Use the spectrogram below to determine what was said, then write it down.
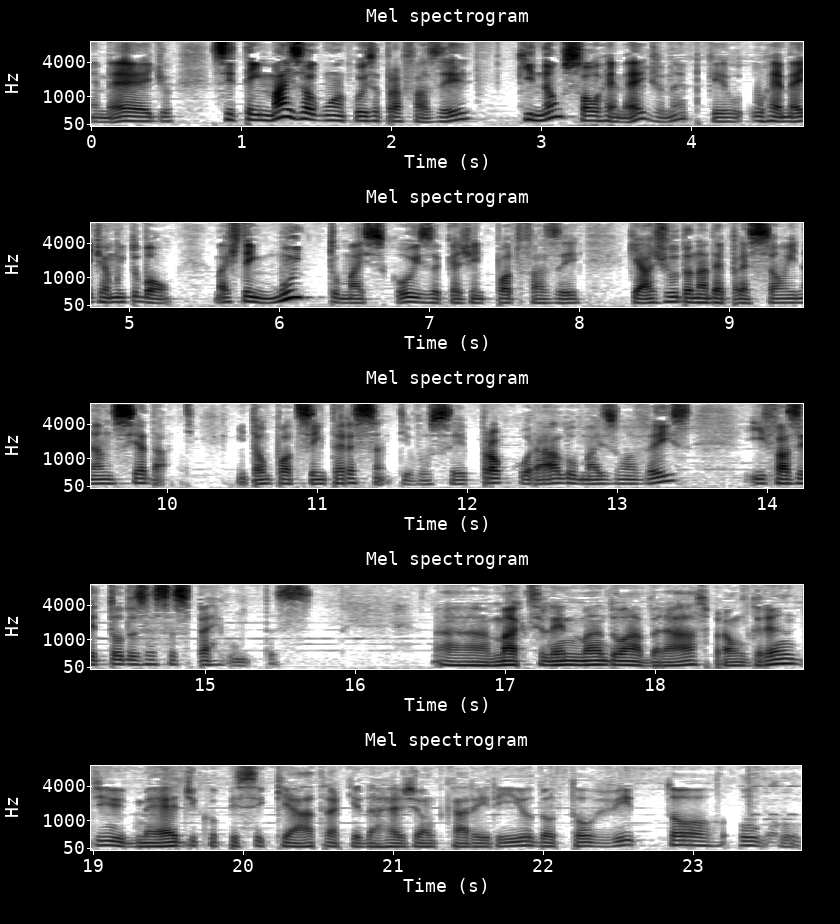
remédio, se tem mais alguma coisa para fazer, que não só o remédio, né? Porque o remédio é muito bom, mas tem muito mais coisa que a gente pode fazer que ajuda na depressão e na ansiedade. Então pode ser interessante você procurá-lo mais uma vez e fazer todas essas perguntas. A Maxilene manda um abraço para um grande médico psiquiatra aqui da região de Cariri, o Dr. Vitor Hugo.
